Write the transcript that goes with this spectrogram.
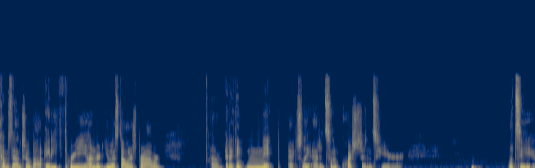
comes down to about 8,300 US dollars per hour. Um, and I think Nick actually added some questions here. Let's see.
